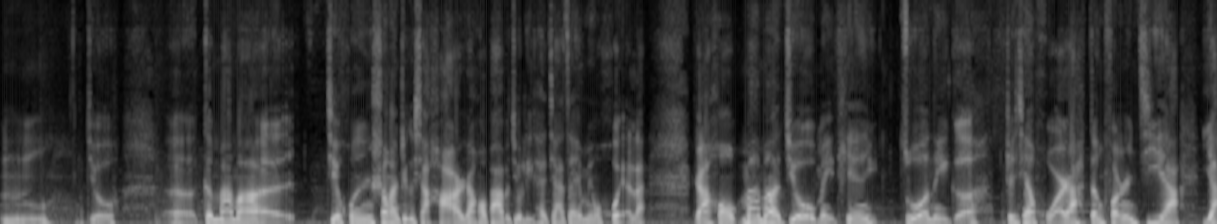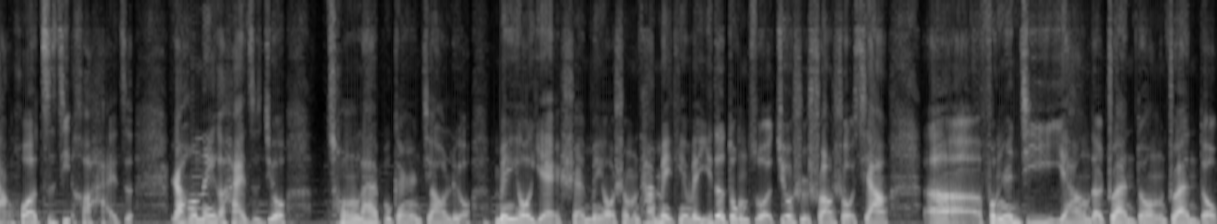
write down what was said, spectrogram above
嗯就呃跟妈妈。结婚生完这个小孩儿，然后爸爸就离开家，再也没有回来。然后妈妈就每天做那个针线活儿啊，蹬缝纫机啊，养活自己和孩子。然后那个孩子就从来不跟人交流，没有眼神，没有什么。他每天唯一的动作就是双手像呃缝纫机一样的转动转动。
